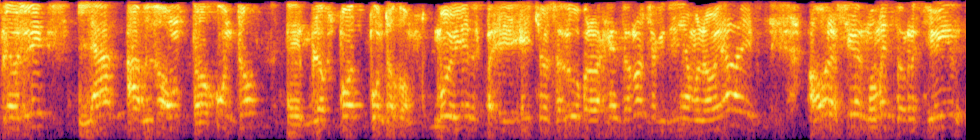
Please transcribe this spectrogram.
www.laabdon, todo junto, eh, blogspot.com. Muy bien, eh, hecho el saludo para la gente de Rocha que teníamos novedades. El momento recibir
